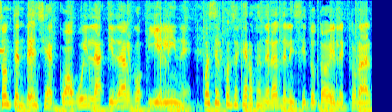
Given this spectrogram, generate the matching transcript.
Son tendencia Coahuila, Hidalgo y el INE, pues el consejero general del Instituto Electoral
